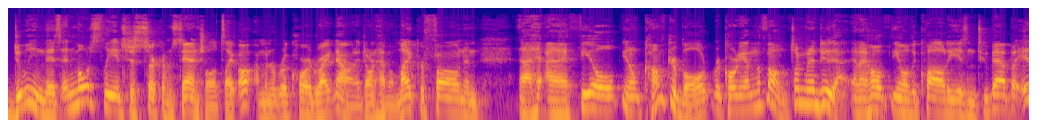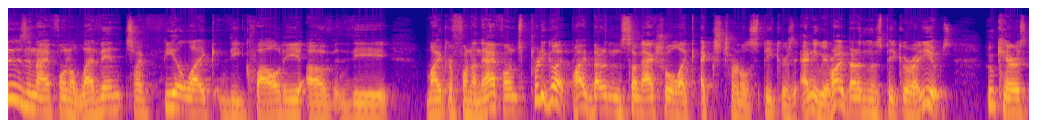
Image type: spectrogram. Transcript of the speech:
doing this. And mostly it's just circumstantial. It's like, oh, I'm going to record right now, and I don't have a microphone, and, and, I, and I feel, you know, comfortable recording on the phone. So I'm going to do that. And I hope, you know, the quality isn't too bad, but it is an iPhone 11, so I feel like the quality of the microphone on the iPhone. It's pretty good. Probably better than some actual like external speakers anyway. Probably better than the speaker I use. Who cares?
